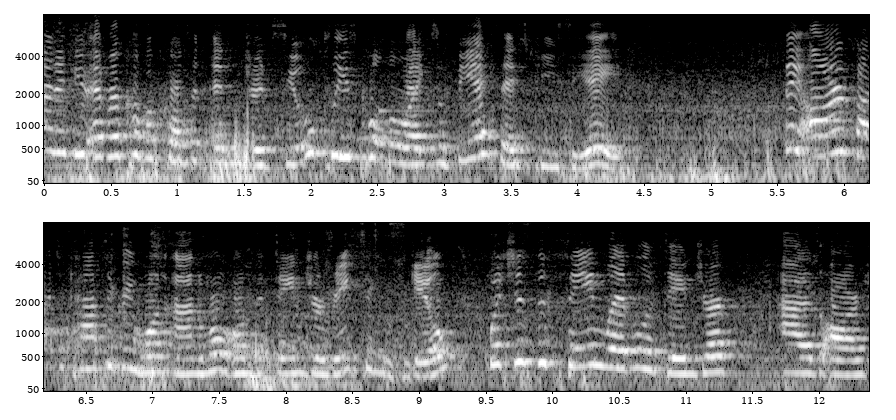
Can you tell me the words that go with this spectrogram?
And if you ever come across an injured seal, please call the likes of the SSPCA. They are in fact a category 1 animal on the danger rating scale, which is the same level of danger as our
